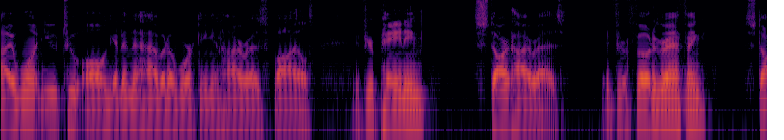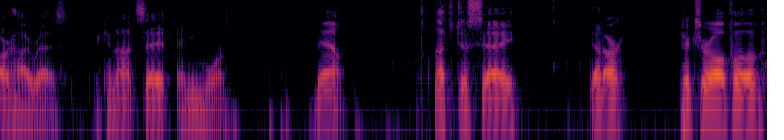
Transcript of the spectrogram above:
I want you to all get in the habit of working in high res files. If you're painting, start high res. If you're photographing, start high res. I cannot say it anymore. Now, let's just say that our picture off of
